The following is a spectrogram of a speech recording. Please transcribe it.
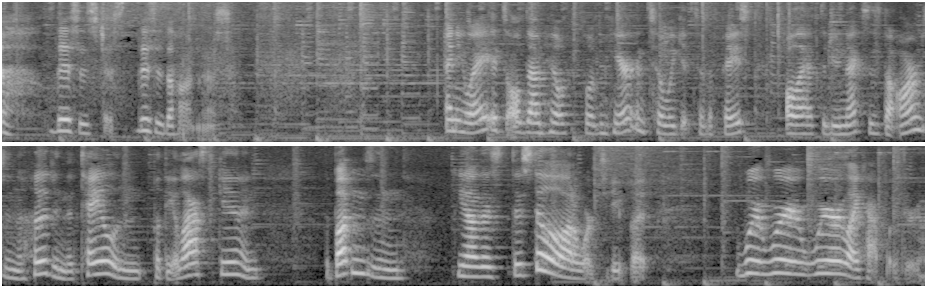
Ugh, this is just, this is a hot mess. Anyway, it's all downhill from here until we get to the face. All I have to do next is the arms and the hood and the tail and put the elastic in and the buttons and you know there's there's still a lot of work to do, but we're we're we're like halfway through.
